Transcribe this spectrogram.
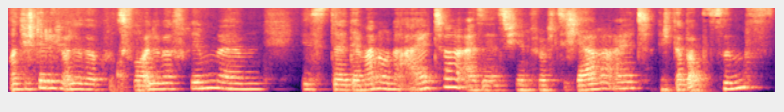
Und ich stelle euch Oliver kurz vor. Oliver Frimm ähm, ist äh, der Mann ohne Alter, also er ist 54 Jahre alt. Ich glaube, ab fünf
